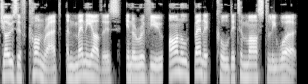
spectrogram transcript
Joseph Conrad, and many others. In a review, Arnold Bennett called it a masterly work.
